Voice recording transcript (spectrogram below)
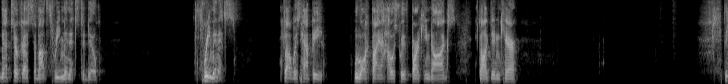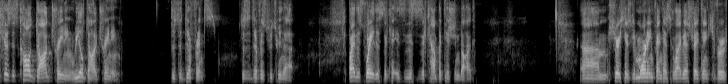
That took us about three minutes to do. Three minutes. Dog was happy. We walked by a house with barking dogs. Dog didn't care. because it's called dog training, real dog training. There's a difference. There's a difference between that. By this way, this is a, this is a competition dog. Um, Sherry says, Good morning. Fantastic live yesterday. Thank you for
